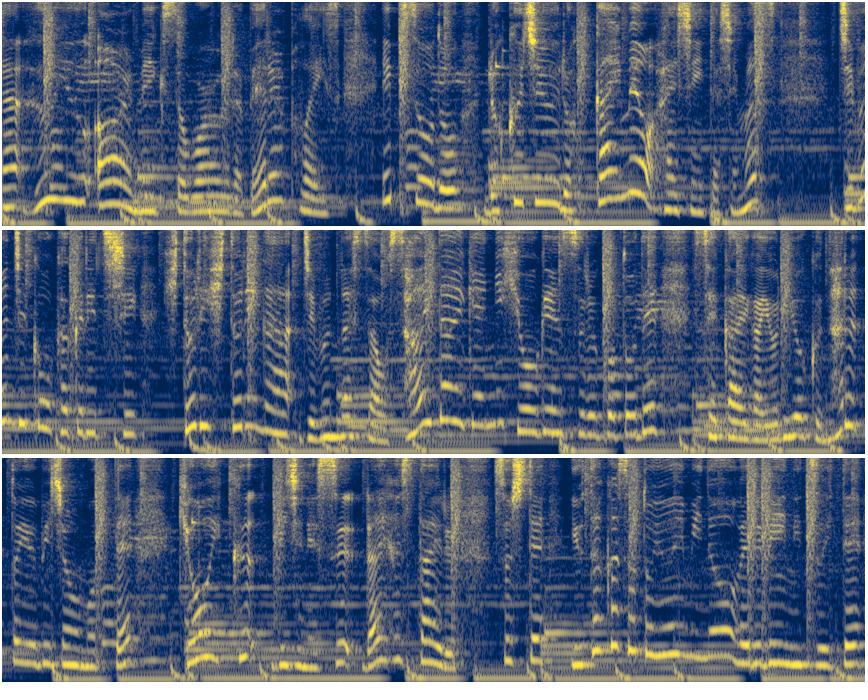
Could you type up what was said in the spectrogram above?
が Who You Are Makes the World a Better Place エピソード66回目を配信いたします自分軸を確立し一人一人が自分らしさを最大限に表現することで世界がより良くなるというビジョンを持って教育ビジネスライフスタイルそして豊かさという意味のウェルビーンについて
